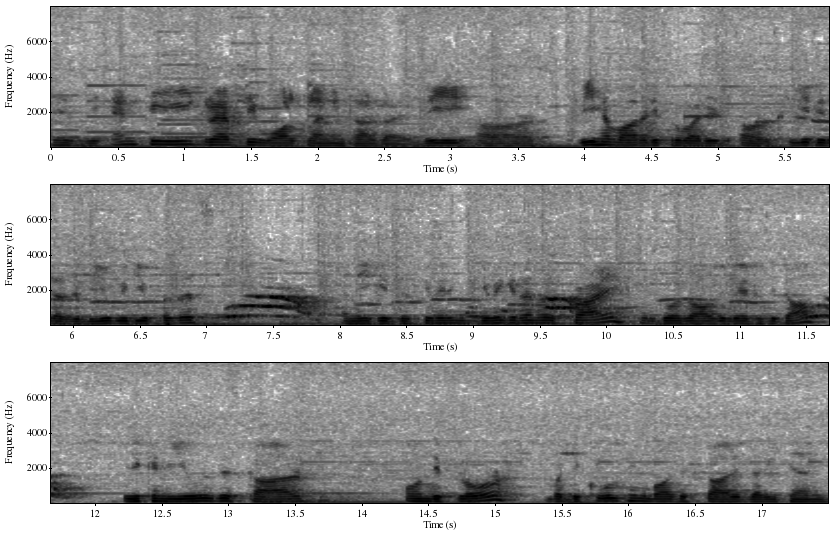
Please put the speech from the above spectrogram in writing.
is the anti-gravity wall climbing car guys. We are we have already provided or created a review video for this. And you can just giving giving it another try. It goes all the way to the top. You can use this car on the floor, but the cool thing about this car is that you can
